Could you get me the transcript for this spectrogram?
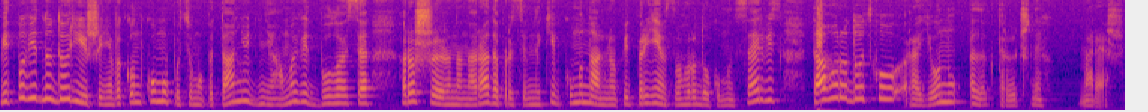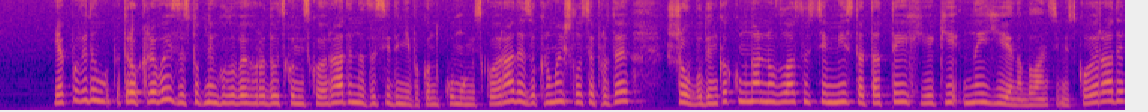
Відповідно до рішення виконкому по цьому питанню днями відбулася розширена нарада працівників комунального підприємства Городокомунсервіс та Городоцького району електричних мереж. Як повідомив Петро Кривий, заступник голови Городоцької міської ради на засіданні виконкому міської ради, зокрема йшлося про те, що в будинках комунальної власності міста та тих, які не є на балансі міської ради,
